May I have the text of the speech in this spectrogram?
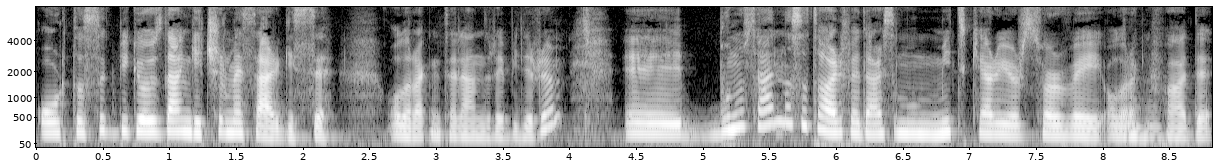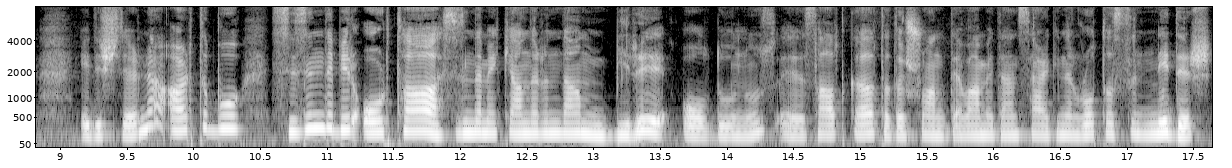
ortası bir gözden geçirme sergisi olarak nitelendirebilirim. E, bunu sen nasıl tarif edersin bu Mid-Career Survey olarak ifade edişlerini? Artı bu sizin de bir ortağı, sizin de mekanlarından biri olduğunuz e, Salt Galata'da şu an devam eden serginin rotası nedir?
